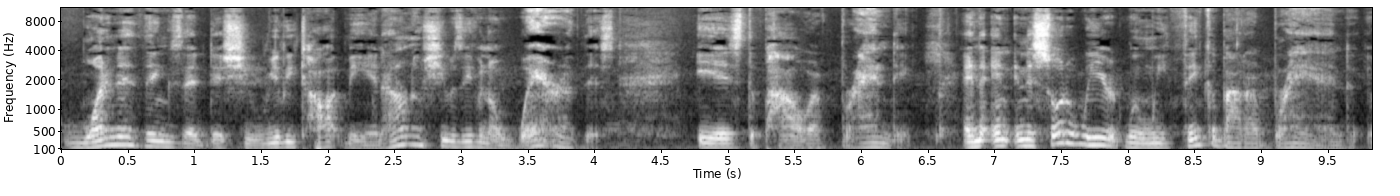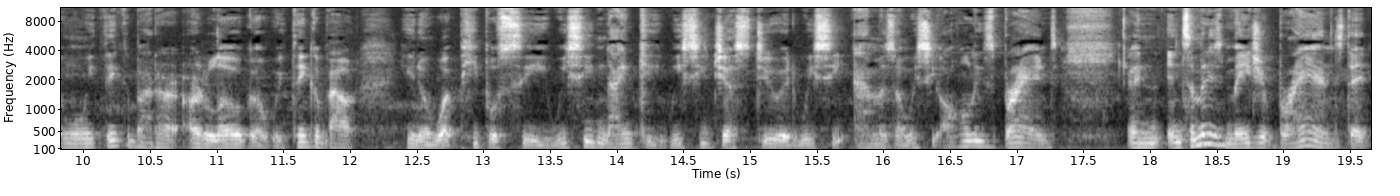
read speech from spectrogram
one of the things that, that she really taught me, and I don't know if she was even aware of this, is the power of branding. And, and, and it's sort of weird when we think about our brand and when we think about our, our logo, we think about, you know, what people see. We see Nike, we see Just Do It, we see Amazon, we see all these brands. And, and some of these major brands that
